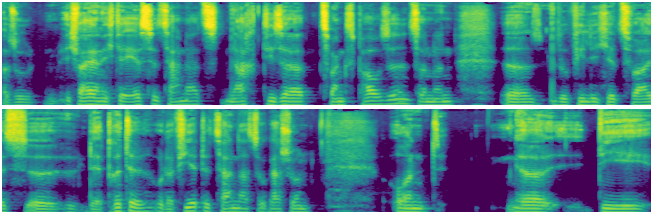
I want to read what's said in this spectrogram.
Also ich war ja nicht der erste Zahnarzt nach dieser Zwangspause, sondern äh, so viel ich jetzt weiß, äh, der dritte oder vierte Zahnarzt sogar schon. Und äh, die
